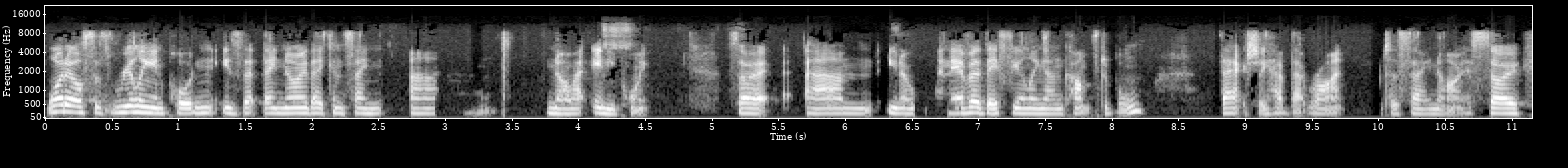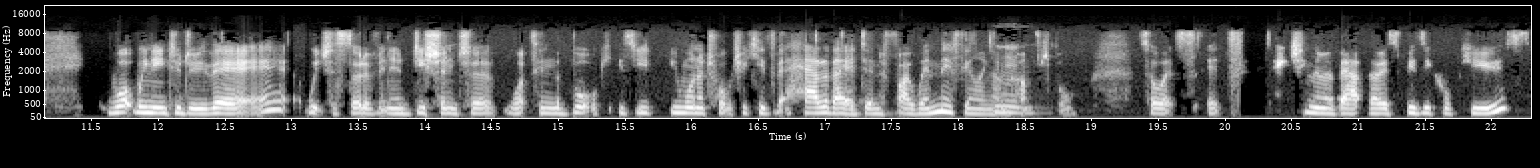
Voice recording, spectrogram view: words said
What else is really important is that they know they can say um, no at any point. So, um, you know, whenever they're feeling uncomfortable, they actually have that right to say no. So, what we need to do there, which is sort of in addition to what's in the book, is you, you want to talk to your kids about how do they identify when they're feeling mm. uncomfortable. So it's it's teaching them about those physical cues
